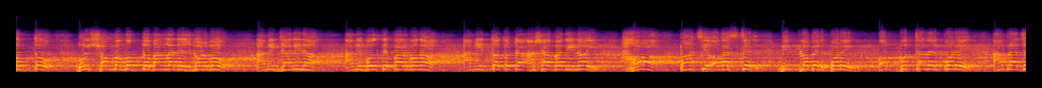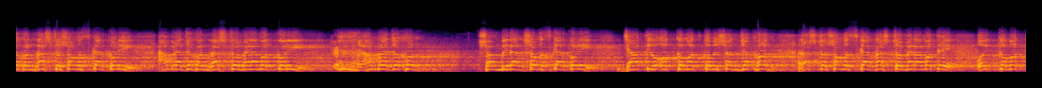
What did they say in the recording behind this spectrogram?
মুক্ত, বৈষম্য মুক্ত বাংলাদেশ গড়ব, আমি জানি না, আমি বলতে পারব না। আমি ততটা আশাবাদী নই। হ, পাঁচই অগাস্টের বিপ্লবের পরে, অভ্যুত্থানের পরে আমরা যখন রাষ্ট্র সংস্কার করি, আমরা যখন রাষ্ট্র মেরামত করি, আমরা যখন সংবিধান সংস্কার করি জাতীয় ঐক্যমত কমিশন যখন রাষ্ট্র সংস্কার রাষ্ট্র মেরামতে ঐক্যমত্য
